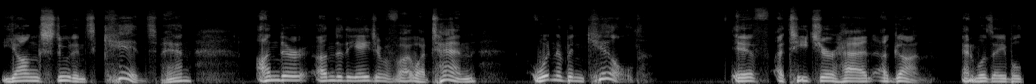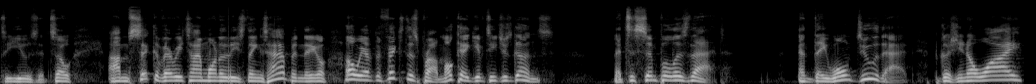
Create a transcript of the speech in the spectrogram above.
young students, kids, man, under under the age of uh, what 10 wouldn't have been killed if a teacher had a gun and was able to use it. So I'm sick of every time one of these things happen, they go, "Oh, we have to fix this problem." Okay, give teachers guns. That's as simple as that. And they won't do that because you know why?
